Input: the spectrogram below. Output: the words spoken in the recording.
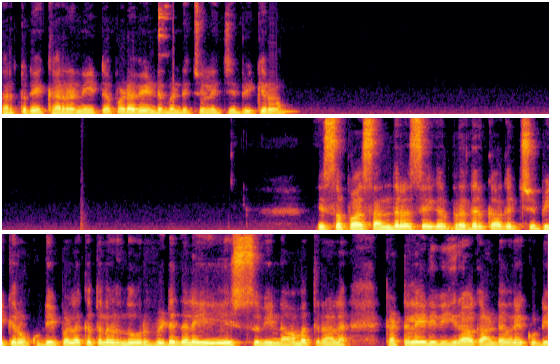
கர்த்துடைய கரை நீட்டப்பட வேண்டும் என்று சொல்லி ஜெபிக்கிறோம். எஸ்ஸப்பா சந்திரசேகர் பிரதர்க்காக ஜெபிக்கிறோம் குடி பழக்கத்துல இருந்து ஒரு விடுதலையை இயேசுவி நாமத்தினால கட்டளையிடுவீராக. ஆண்டவரை குடி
